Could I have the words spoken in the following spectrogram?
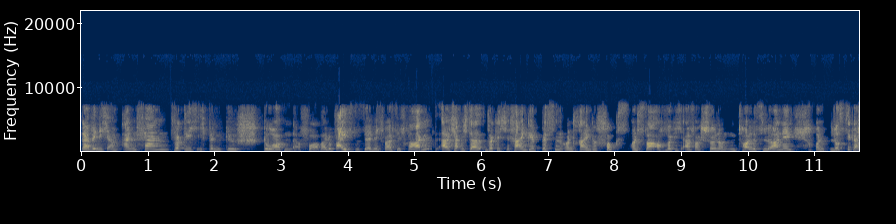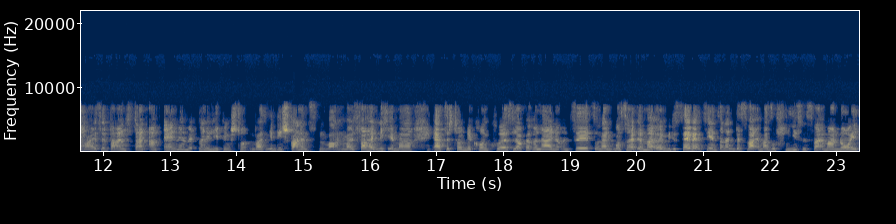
da bin ich am Anfang wirklich, ich bin gestorben davor, weil du weißt es ja nicht, was sie fragen. Aber ich habe mich da wirklich reingebissen und reingefuchst und es war auch wirklich einfach schön und ein tolles Learning. Und lustigerweise waren es dann am Ende mit meinen Lieblingsstunden, weil es eben die spannendsten waren, weil es war halt nicht immer erste Stunde Grundkurs, lockere Leine und Sitz und dann musst du halt immer irgendwie dasselbe erzählen, sondern das war immer so fließend, es war immer neu.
